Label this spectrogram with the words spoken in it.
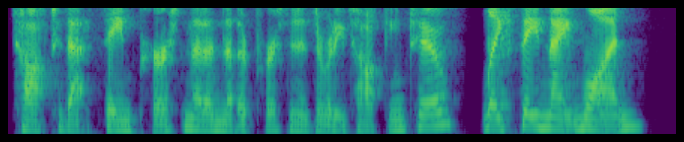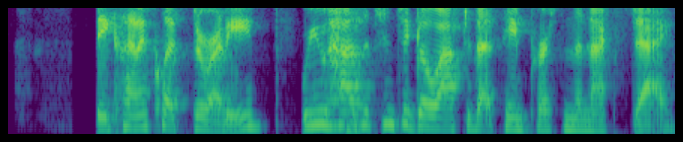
talk to that same person that another person is already talking to? Like, say, night one, they kind of clicked already. Were you hesitant to go after that same person the next day?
